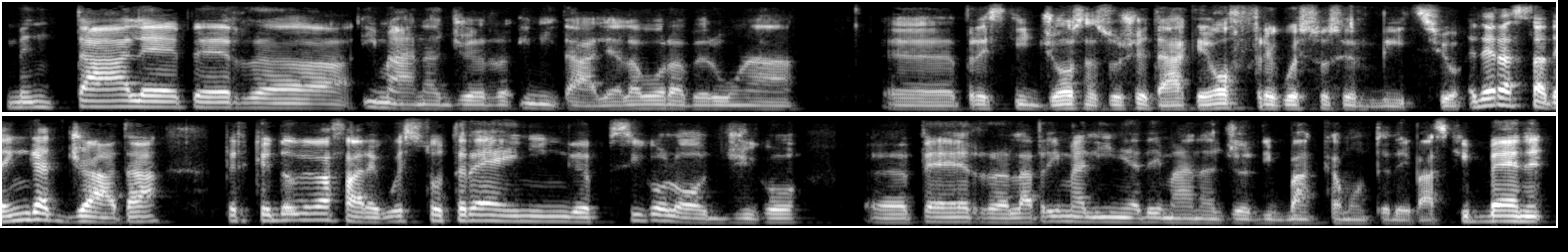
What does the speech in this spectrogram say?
mentale per uh, i manager in Italia, lavora per una eh, prestigiosa società che offre questo servizio ed era stata ingaggiata perché doveva fare questo training psicologico eh, per la prima linea dei manager di Banca Monte dei Paschi. Bene,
